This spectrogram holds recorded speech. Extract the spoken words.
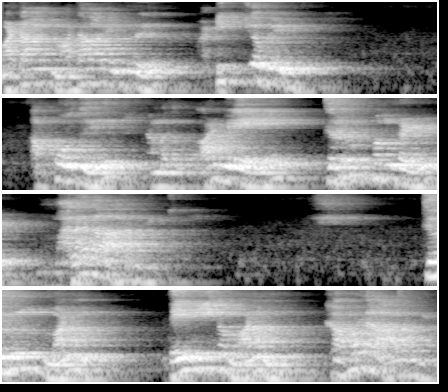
மடார் மடார் என்று அடிக்க வேண்டும். அப்போது நமது வாழ்விலே திருப்பங்கள் மலர ஆரம்பிக்கும். திருமணம் தெய்வீக மனம் கமல ஆரம்பிக்கும்.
